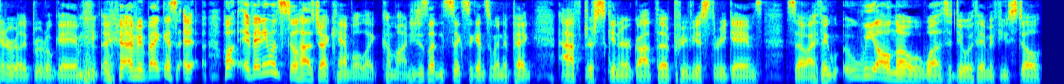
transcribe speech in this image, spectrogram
He had a really brutal game. I mean, but I guess uh, if anyone still has Jack Campbell, like, come on, he just led in six against Winnipeg after Skinner got the previous three games. So I think we all know what to do with him if you still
